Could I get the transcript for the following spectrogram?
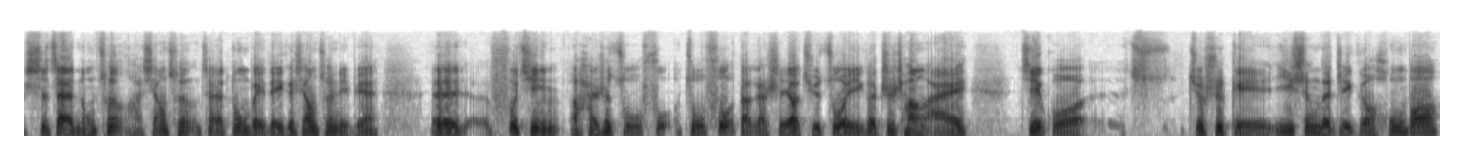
是在农村啊，乡村，在东北的一个乡村里边，呃，父亲啊还是祖父，祖父大概是要去做一个直肠癌，结果就是给医生的这个红包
